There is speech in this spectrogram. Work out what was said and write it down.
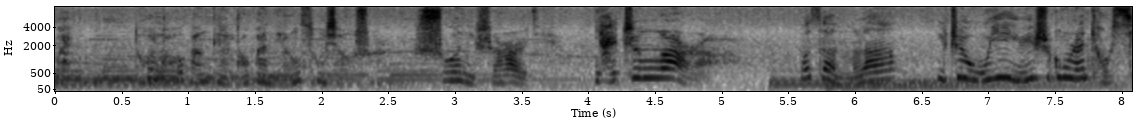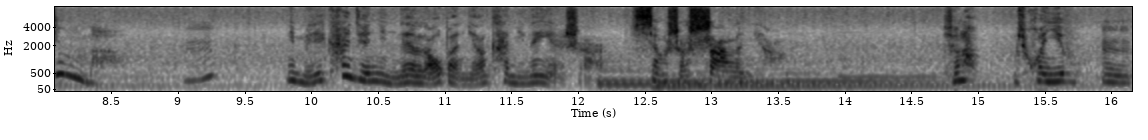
喂，托老板给老板娘送香水，说你是二姐，你还真二啊？我怎么了？你这无异于是公然挑衅吧？嗯，你没看见你那老板娘看你那眼神，像是要杀了你啊？行了，我去换衣服。嗯。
